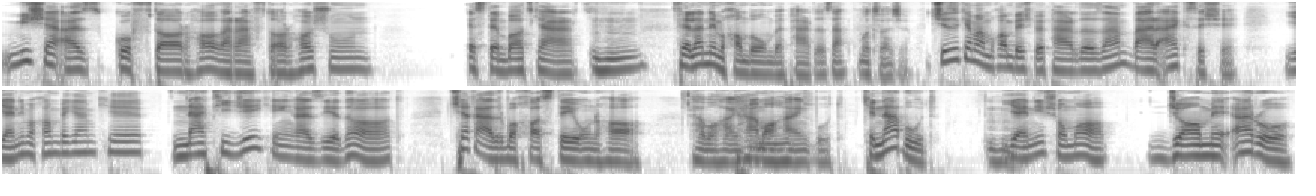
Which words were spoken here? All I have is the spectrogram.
میشه از گفتارها و رفتارهاشون استنباط کرد. فعلا نمی‌خوام به اون بپردازم. متوجه. چیزی که من می‌خوام بهش بپردازم برعکسشه. یعنی می‌خوام بگم که نتیجه که این قضیه داد چقدر با خواسته اونها هماهنگ, هماهنگ بود. بود. که نبود. یعنی شما جامعه رو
